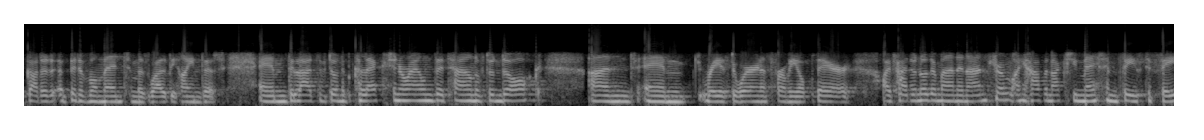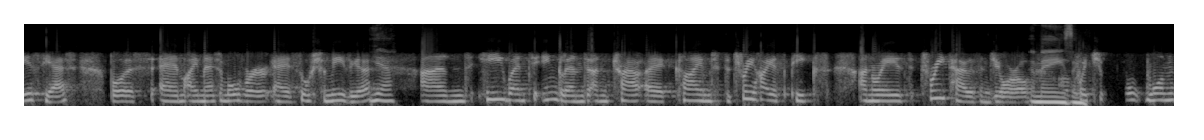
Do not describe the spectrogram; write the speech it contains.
got a, a bit of momentum as well behind it. Um, the lads have done a collection around the town of Dundalk and um, raised awareness for me up there. I've had another man in Antrim. I haven't actually met him face to face yet, but um, I met him over uh, social media Yeah. And he went to England and tra- uh, climbed the three highest peaks and raised three thousand euro, Amazing. of which one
